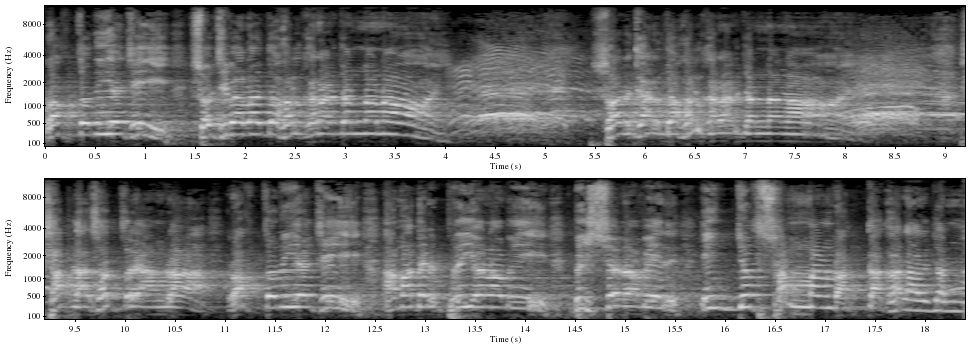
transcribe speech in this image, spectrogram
রক্ত দিয়েছি, সচিবালয় দখল করার জন্য নয়। সরকার দখল করার জন্য নয়। শাপলা সত্রে আমরা রক্ত দিয়েছি। আমাদের প্রিয় নবী, বিশ্ব নবীর ইজ্জত সম্মান রক্ষা করার জন্য।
